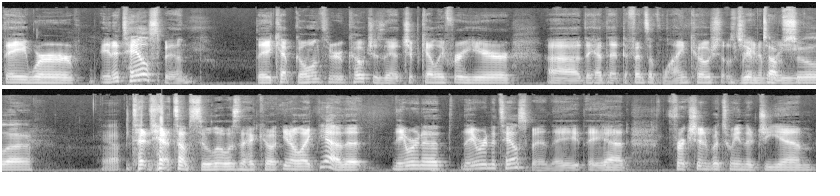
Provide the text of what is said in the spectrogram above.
they were in a tailspin. They kept going through coaches. They had Chip Kelly for a year. Uh, they had that defensive line coach that was Jim Tomsula. Yeah, yeah. Tomsula was the head coach. You know, like yeah, that they were in a they were in a tailspin. They they had friction between their GM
